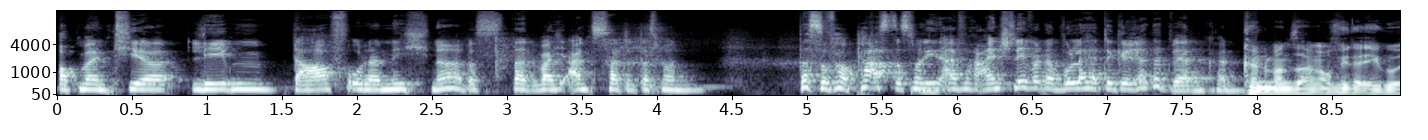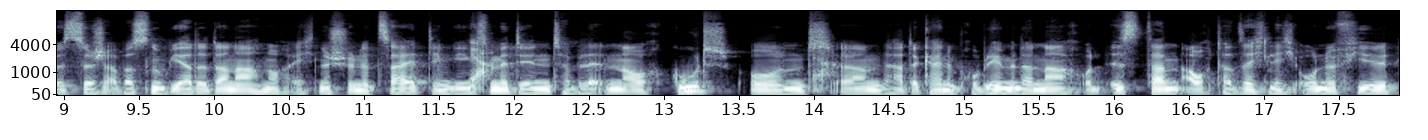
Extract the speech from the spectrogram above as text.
ob mein Tier leben darf oder nicht. Ne? Das, da, weil ich Angst hatte, dass man das so verpasst, dass man ihn einfach einschläfert, obwohl er hätte gerettet werden können. Könnte man sagen, auch wieder egoistisch, aber Snoopy hatte danach noch echt eine schöne Zeit. Dem ging es Ja. mit den Tabletten auch gut und ähm, der hatte keine Probleme danach und ist dann auch tatsächlich ohne viel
